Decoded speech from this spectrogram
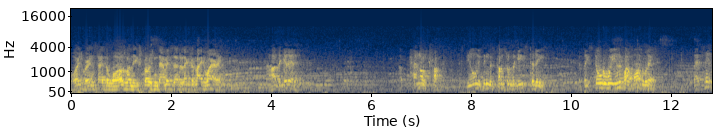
boys were inside the walls when the explosion damaged that electrified wiring. How'd they get in? A panel truck. It's the only thing that's come through the gates today. If they stowed away in it while Foster was it. That's it.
